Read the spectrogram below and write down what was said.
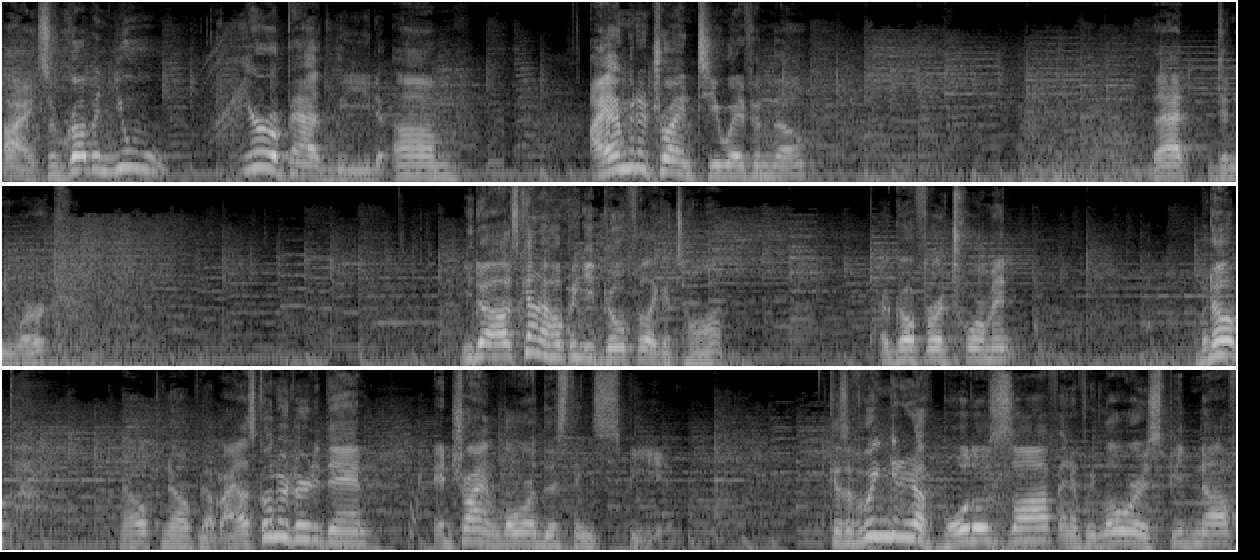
Alright, so Grubbin, you, you're a bad lead. Um, I am going to try and T-Wave him, though. That didn't work. You know, I was kind of hoping he'd go for like a taunt. Or go for a torment. But nope. Nope, nope, nope. Alright, let's go into Dirty Dan and try and lower this thing's speed. Because if we can get enough bulldozers off, and if we lower his speed enough,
